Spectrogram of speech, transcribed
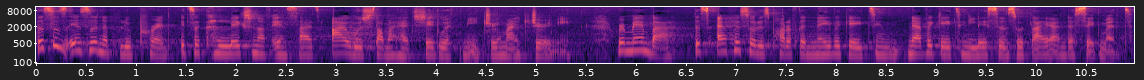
This is, isn't a blueprint, it's a collection of insights I wish someone had shared with me during my journey. Remember, this episode is part of the Navigating, Navigating Lessons with Ayanda segment.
